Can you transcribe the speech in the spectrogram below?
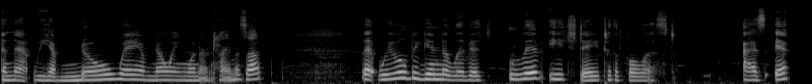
and that we have no way of knowing when our time is up that we will begin to live, it, live each day to the fullest, as if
